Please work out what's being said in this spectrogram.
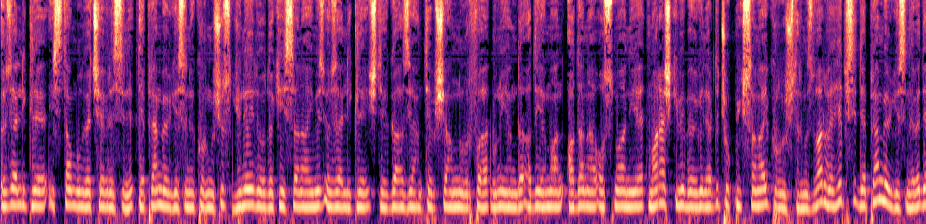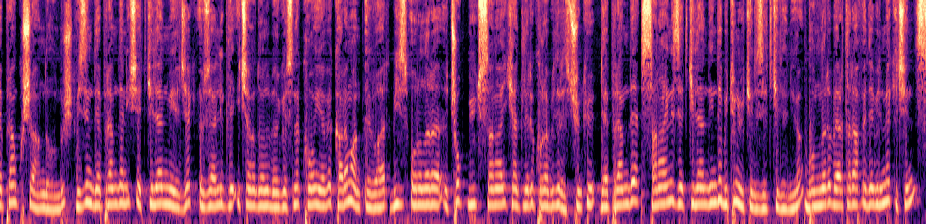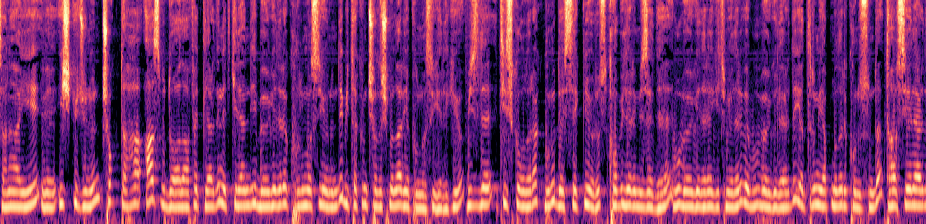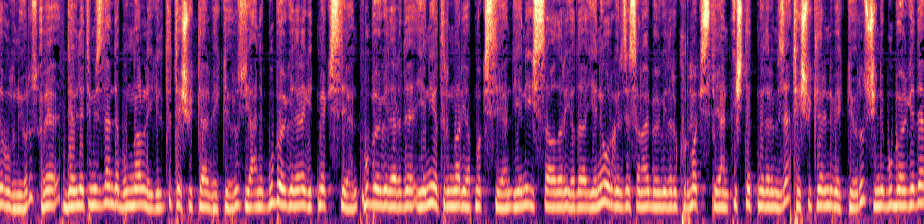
özellikle İstanbul ve çevresini deprem bölgesine kurmuşuz. Güneydoğu'daki sanayimiz özellikle işte Gaziantep, Şanlıurfa, bunun yanında Adıyaman, Adana, Osmaniye, Maraş gibi bölgelerde çok büyük sanayi kuruluşlarımız var ve hepsi deprem bölgesinde ve deprem kuşağında olmuş. Bizim depremden hiç etkilenmeyecek özellikle İç Anadolu bölgesinde Konya ve Karaman var. Biz oralara çok büyük sanayi kentleri kurabiliriz. Çünkü depremde sanayiniz etkilendiğinde bütün ülkeniz etkileniyor. Bunları bertaraf edebilmek için sanayi ve iş gücünün çok daha az bu doğal afetlerden etkilendiği bölgelere kurulması yönünde bir takım çalışmalar yapılması gerekiyor. Biz de TİSKO olarak bunu destekliyoruz. KOBİ'lerimize de bu bölgelere gitmeleri ve bu bölgelerde yatırım yapmaları konusunda tavsiyelerde bulunuyoruz ve devletimizden de bunlarla ilgili de teşvikler bekliyoruz. Yani bu bölgelere gitmek isteyen, bu bölgelerde yeni yatırımlar yapmak isteyen, yeni iş sahaları ya da yeni organize sanayi bölgeleri kurmak isteyen işletmelerimize teşviklerini bekliyoruz. Şimdi bu bölgede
